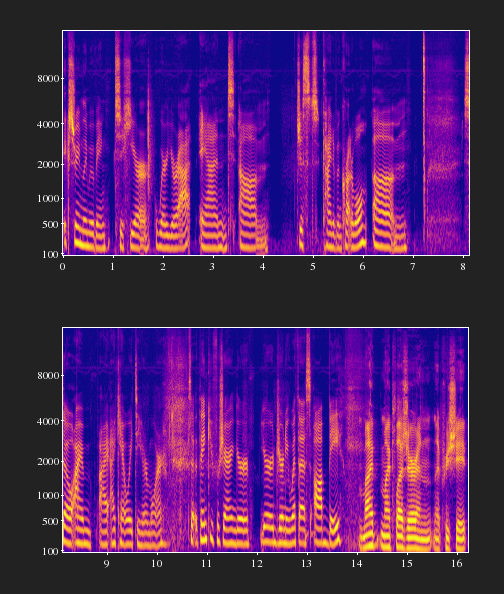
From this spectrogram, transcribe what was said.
extremely moving to hear where you're at, and um, just kind of incredible. Um, so I'm I, I can't wait to hear more. So thank you for sharing your your journey with us, Obby. My my pleasure, and I appreciate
